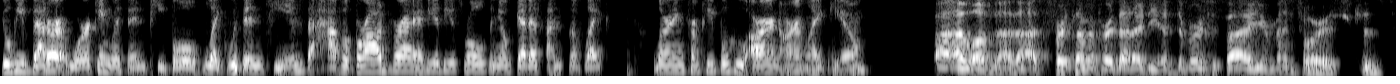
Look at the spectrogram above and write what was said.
You'll be better at working within people, like within teams that have a broad variety of these roles, and you'll get a sense of like learning from people who are and aren't like you. I love that. That's first time I've heard that idea. Diversify your mentors because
